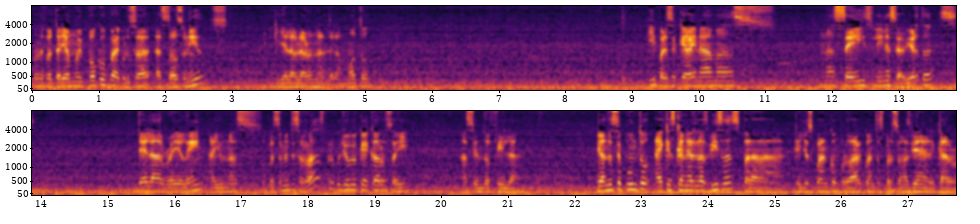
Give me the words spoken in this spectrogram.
donde faltaría muy poco para cruzar a Estados Unidos. Aquí ya le hablaron al de la moto. Y parece que hay nada más unas 6 líneas abiertas de la Rail Lane. Hay unas supuestamente cerradas, pero pues yo veo que hay carros ahí haciendo fila. Llegando a este punto hay que escanear las visas para que ellos puedan comprobar cuántas personas vienen en el carro.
